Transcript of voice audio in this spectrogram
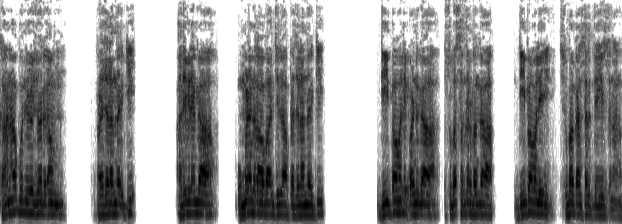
ఖానాపూర్ నియోజకవర్గం ప్రజలందరికీ అదేవిధంగా ఉమ్మడి ఆదిలాబాద్ జిల్లా ప్రజలందరికీ దీపావళి పండుగ శుభ సందర్భంగా దీపావళి శుభాకాంక్షలు తెలియజేస్తున్నాను.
